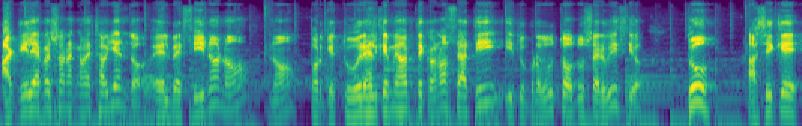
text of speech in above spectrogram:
aquella persona que me está oyendo. El vecino no, no, porque tú eres el que mejor te conoce a ti y tu producto o tu servicio. Tú. Así que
